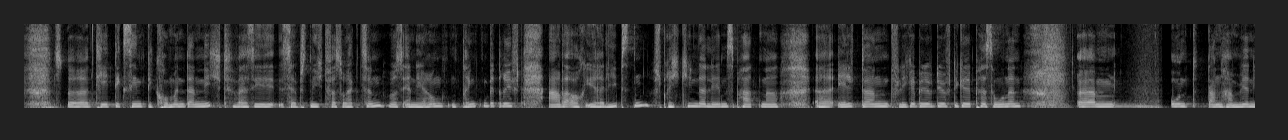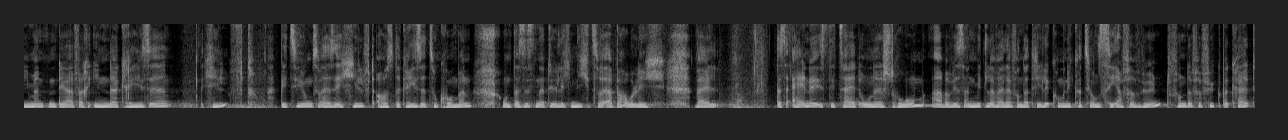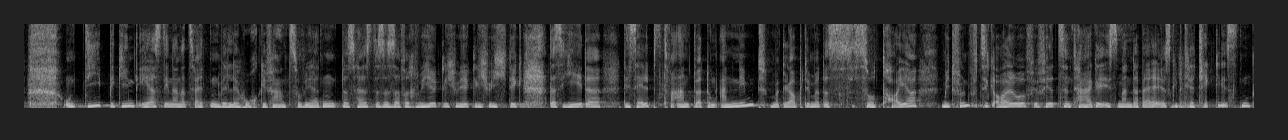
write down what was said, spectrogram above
äh, tätig sind, die kommen dann nicht, weil sie selbst nicht versorgen versorgt sind, was Ernährung und Trinken betrifft, aber auch ihre Liebsten, sprich Kinder, Lebenspartner, äh, Eltern, pflegebedürftige Personen. Ähm, und dann haben wir niemanden, der einfach in der Krise hilft, beziehungsweise hilft, aus der Krise zu kommen. Und das ist natürlich nicht so erbaulich, weil das eine ist die Zeit ohne Strom, aber wir sind mittlerweile von der Telekommunikation sehr verwöhnt von der Verfügbarkeit und die beginnt erst in einer zweiten Welle hochgefahren zu werden. Das heißt, es ist einfach wirklich, wirklich wichtig, dass jeder die Selbstverantwortung annimmt. Man glaubt immer, das ist so teuer. Mit 50 Euro für 14 Tage ist man dabei. Es gibt hier Checklisten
